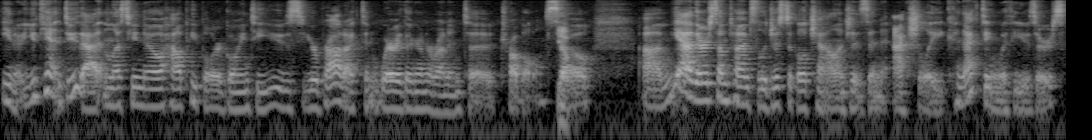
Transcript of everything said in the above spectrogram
you know, you can't do that unless you know how people are going to use your product and where they're going to run into trouble. So, yep. um, yeah, there are sometimes logistical challenges in actually connecting with users.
